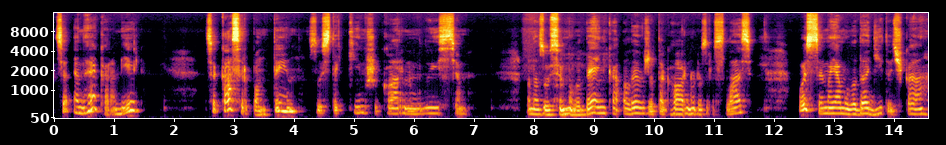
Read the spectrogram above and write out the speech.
Це НГ Карамель, це касерпантин з ось таким шикарним листям. Вона зовсім молоденька, але вже так гарно розрослась. Ось це моя молода діточка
